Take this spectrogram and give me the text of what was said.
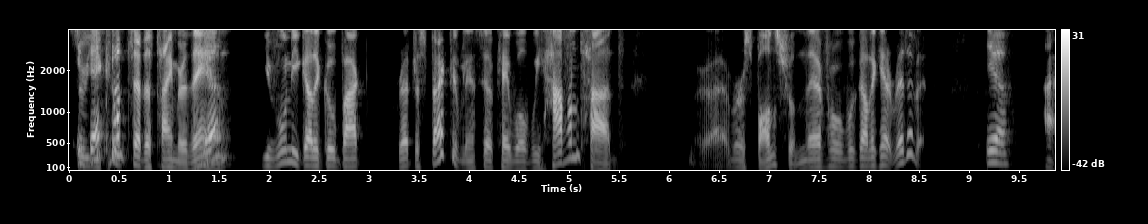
So exactly. you can't set a timer then. Yeah. you've only got to go back retrospectively and say, okay, well, we haven't had a response from, them, therefore we've got to get rid of it. Yeah. Uh,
